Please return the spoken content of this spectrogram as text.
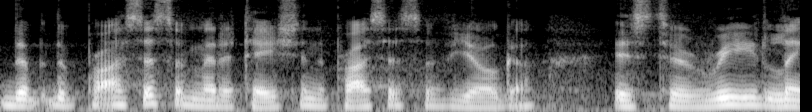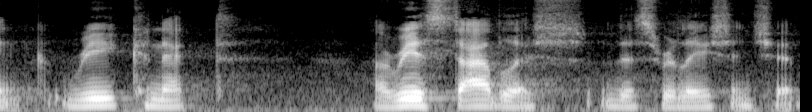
the, the process of meditation, the process of yoga, is to relink, reconnect, uh, reestablish this relationship.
